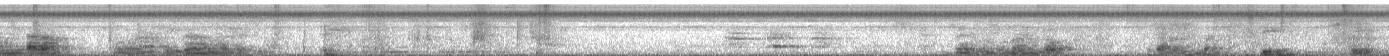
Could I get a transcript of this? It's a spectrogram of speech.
Bumita lang. Tiga lang mo siya. Saan yung simbahan bro? Saan yung simbahan?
